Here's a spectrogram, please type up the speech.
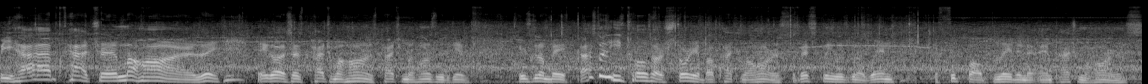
We have Patrick Mahomes. There, there you go. It says Patrick Mahomes. Patrick Mahomes with the game. He's gonna be. That's what he told our story about Patrick Mahomes. So basically, he was gonna win the football blade and, Patrick Mahomes.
